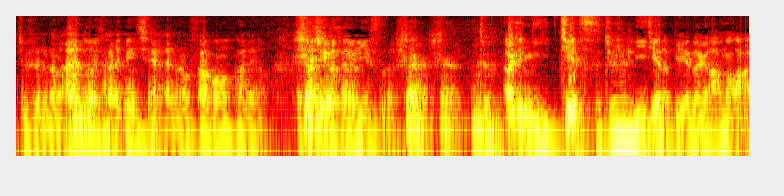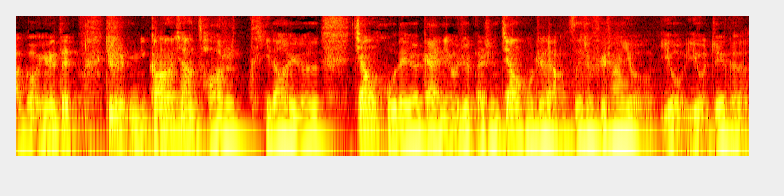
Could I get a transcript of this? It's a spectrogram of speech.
就是能安顿下来，并且还能发光发亮，是这是一个很有意思的事。是是，对嗯，，而且你借此就是理解了别的阿猫阿狗，因为在就是你刚刚像曹老师提到一个江湖的一个概念，我觉得本身“江湖”这两个字就非常有有有这个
